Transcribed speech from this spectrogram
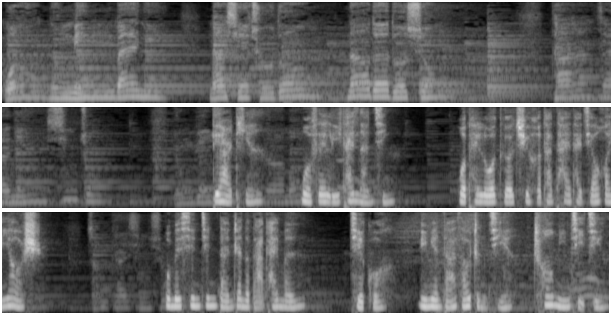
我能明白你。那些触动闹得多凶，他在你心中永远第二天，莫非离开南京，我陪罗格去和他太太交换钥匙。我们心惊胆战地打开门，结果里面打扫整洁，窗明几净，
